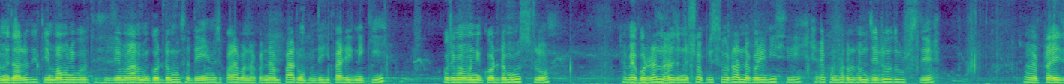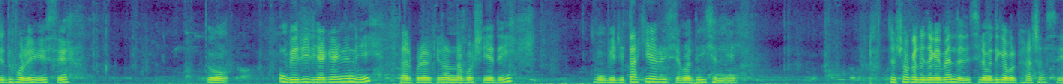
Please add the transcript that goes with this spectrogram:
আমি ঝাড়ু দিতে মামনি বলতেছে যে মা আমি গড্ডা মুছা দিই। আমি পারব না। না আমি পারব দেখি পারি নাকি? পরে মামনি গড্ডা মুছলো। আমি আবার রান্নার জন্য সব কিছু রান্না করে নিছি। এখন ভাবলাম যে রোদ উঠছে। আর প্রায় যে দুপুর হয়ে গেছে। তো বেরিয়ে আগে এনে নেই, তারপরে আর কি রান্না বসিয়ে দিই। বেরিয়ে তাকিয়ে রয়েছে আমার দেখে নেই তো সকালে জায়গায় বেঁধে দিয়েছিলাম, ওদিকে আবার ঘাস আছে।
